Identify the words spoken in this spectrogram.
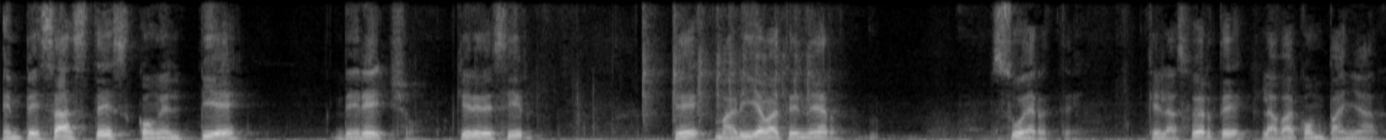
empezaste con el pie derecho. Quiere decir que María va a tener suerte, que la suerte la va a acompañar.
